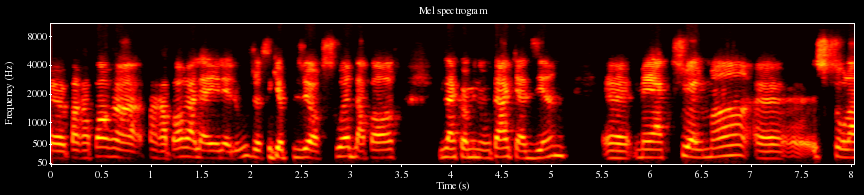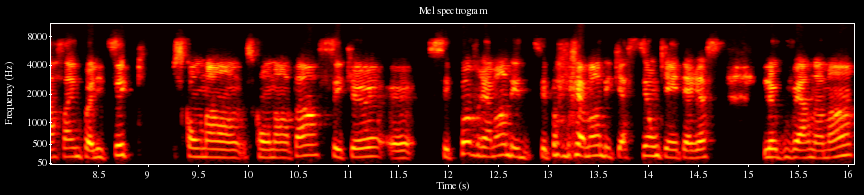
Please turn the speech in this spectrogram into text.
euh, par, rapport à, par rapport à la LLO. Je sais qu'il y a plusieurs souhaits de la part de la communauté acadienne, euh, mais actuellement, euh, sur la scène politique, ce qu'on en, ce qu'on entend, c'est que c'est pas pas vraiment des questions qui intéressent le gouvernement.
